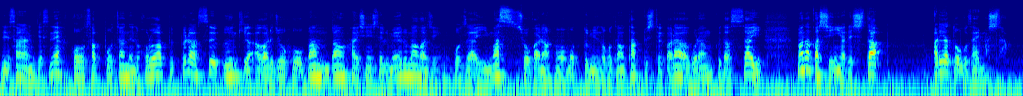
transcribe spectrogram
で、さらにですね、コーンサッポーチャンネルのフォローアッププラス、運気が上がる情報をバンバン配信しているメールマガジンございます。紹介欄の方をもっと見るのボタンをタップしてからご覧ください。真中深也でした。ありがとうございました。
